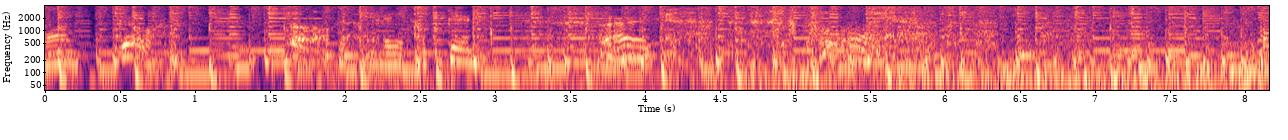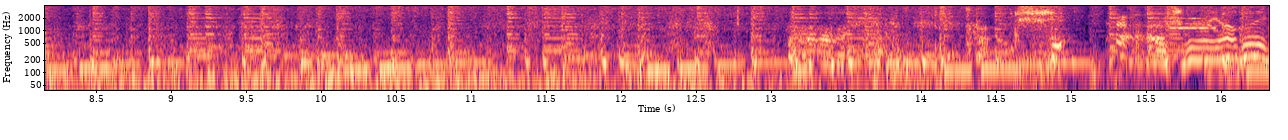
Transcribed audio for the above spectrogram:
one, go. Oh, God, I'm gonna get hooked. All right. Oh, oh, shit. Oh, that's really ugly.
